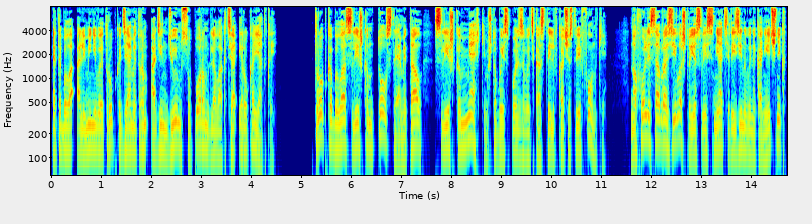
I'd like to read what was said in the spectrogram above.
Это была алюминиевая трубка диаметром 1 дюйм с упором для локтя и рукояткой. Трубка была слишком толстой, а металл слишком мягким, чтобы использовать костыль в качестве фомки. Но Холли сообразила, что если снять резиновый наконечник,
